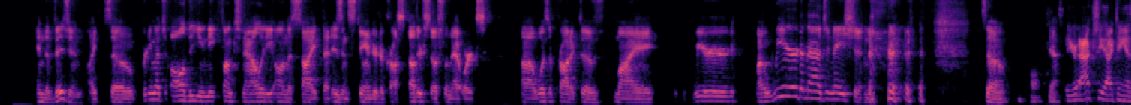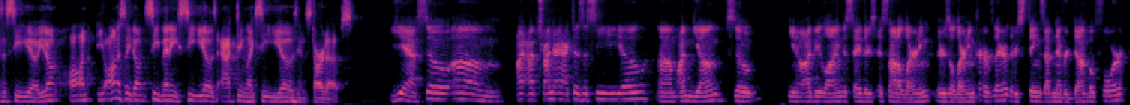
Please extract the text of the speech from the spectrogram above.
and the vision. Like so pretty much all the unique functionality on the site that isn't standard across other social networks uh, was a product of my weird my weird imagination. so yeah. So you're actually acting as a CEO. You don't on you honestly don't see many CEOs acting like CEOs in startups. Yeah, so um, I, am trying to act as a CEO. Um, I'm young, so you know I'd be lying to say there's it's not a learning. There's a learning curve there. There's things I've never done before,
